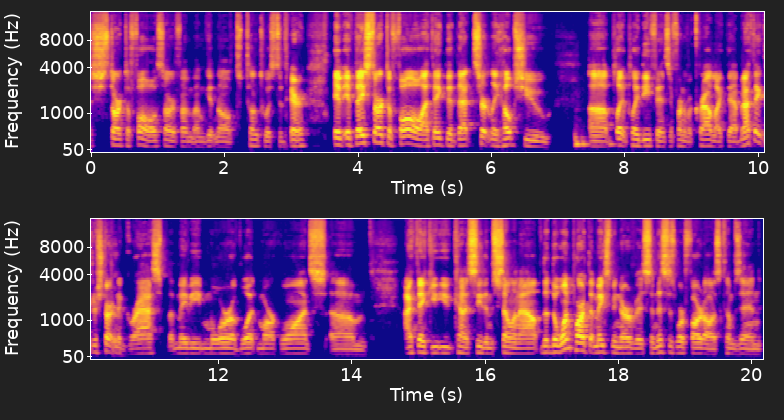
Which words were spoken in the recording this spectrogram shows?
start to fall. Sorry if I'm, I'm getting all tongue twisted there. If, if they start to fall, I think that that certainly helps you uh, play play defense in front of a crowd like that. But I think they're starting to grasp maybe more of what Mark wants. Um, I think you, you kind of see them selling out. The, the one part that makes me nervous, and this is where Fardaws comes in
